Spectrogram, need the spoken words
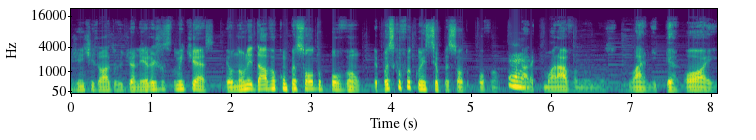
gente lá do Rio de Janeiro é justamente essa. Eu não lidava com o pessoal do povão. Depois que eu fui conhecer o pessoal do povão, É. o cara que morava no, nos- lá em Niterói,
